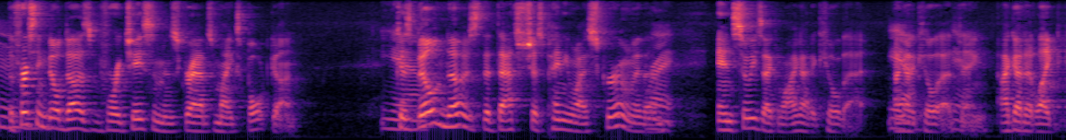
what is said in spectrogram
The Mm-hmm. first thing Bill does before he chases him is grabs Mike's bolt gun because Yeah. Bill knows that that's just Pennywise screwing with him, Right. and so he's like, "Well, I got to kill that. I got to kill that yeah. thing. I got to like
